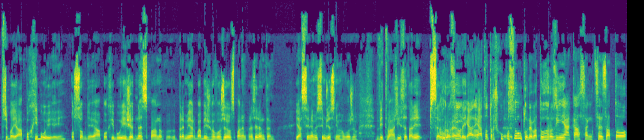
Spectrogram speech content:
třeba já pochybuji, osobně já pochybuji, že dnes pan premiér Babiš hovořil s panem prezidentem. Já si nemyslím, že s ním hovořil. Vytváří se tady pseudorealita. já, já to trošku posunu tu debatu. Hrozí nějaká sankce za to,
